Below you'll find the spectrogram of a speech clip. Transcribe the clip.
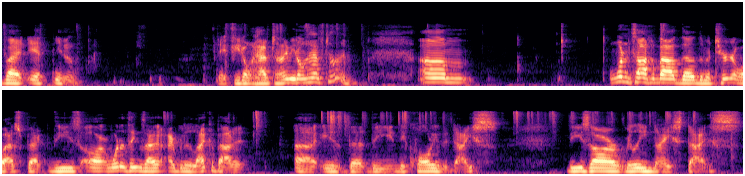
but if you know, if you don't have time, you don't have time. Um, I want to talk about the the material aspect. These are one of the things I, I really like about it uh, is the, the the quality of the dice. These are really nice dice.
